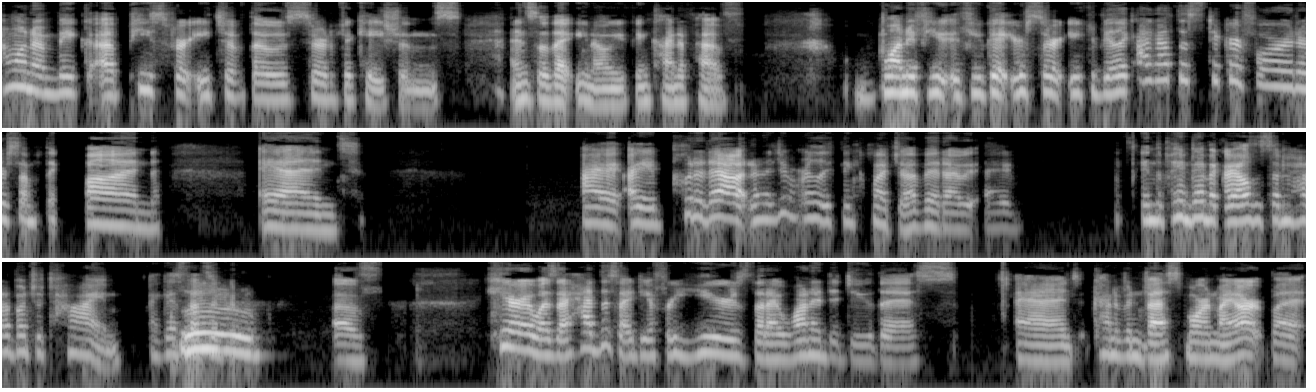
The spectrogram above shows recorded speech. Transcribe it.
I want to make a piece for each of those certifications, and so that you know you can kind of have one if you if you get your cert, you could be like, I got the sticker for it or something fun, and I I put it out, and I didn't really think much of it. I, I in the pandemic, I all of a sudden had a bunch of time. I guess that's mm. a of here I was. I had this idea for years that I wanted to do this and kind of invest more in my art, but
